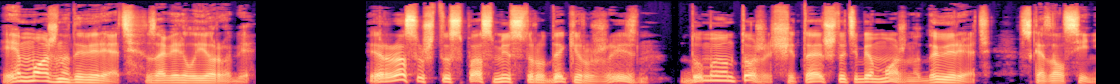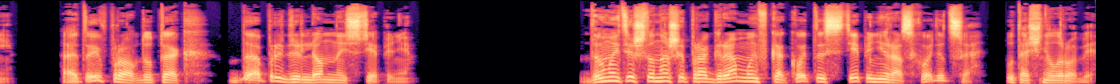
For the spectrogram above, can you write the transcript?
«Им можно доверять», — заверил ее Робби. «И раз уж ты спас мистеру Деккеру жизнь, думаю, он тоже считает, что тебе можно доверять», — сказал Синий. «А это и вправду так, до определенной степени». «Думаете, что наши программы в какой-то степени расходятся?» — уточнил Робби.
